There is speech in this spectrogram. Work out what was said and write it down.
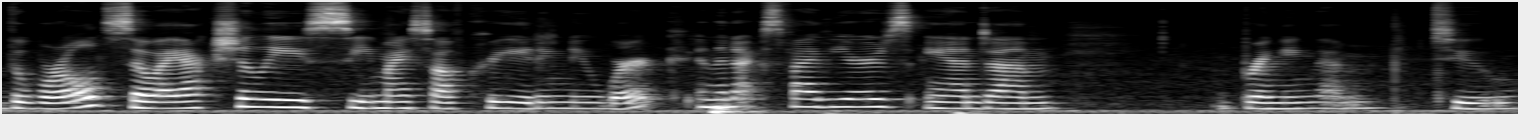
the world. So I actually see myself creating new work in the next five years and um, bringing them to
